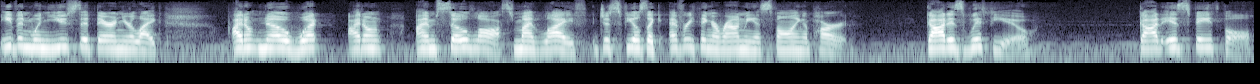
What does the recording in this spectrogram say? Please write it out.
even when you sit there and you're like, I don't know what, I don't, I'm so lost. My life just feels like everything around me is falling apart. God is with you, God is faithful.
